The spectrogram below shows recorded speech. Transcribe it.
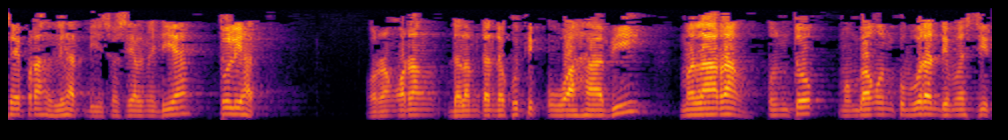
saya pernah lihat di sosial media, tuh lihat orang-orang dalam tanda kutip Wahabi melarang untuk membangun kuburan di masjid,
